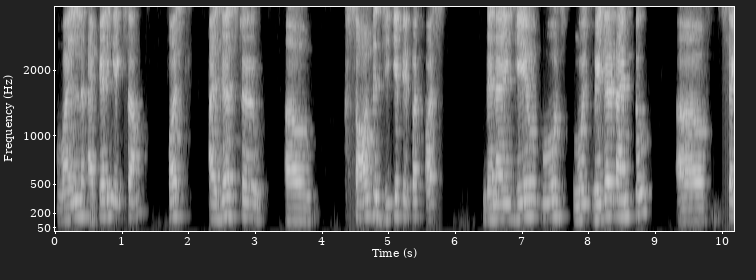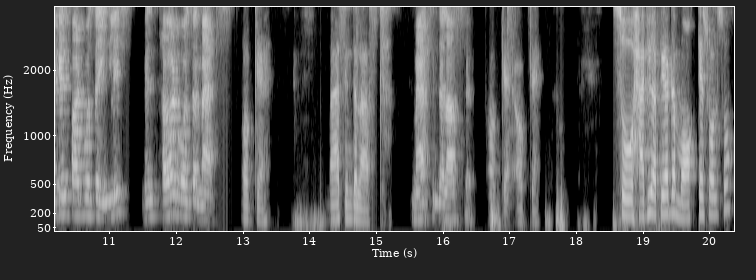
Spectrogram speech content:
while appearing exam. First, I just uh, uh, solved the GK paper first. Then I gave more, mo- major time to. Uh, second part was the English. Then third was the maths. Okay. Maths in the last. Maths in the last step. Okay. Okay. So have you appeared the mock test also?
